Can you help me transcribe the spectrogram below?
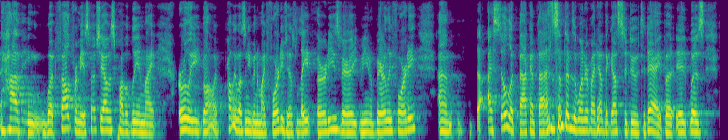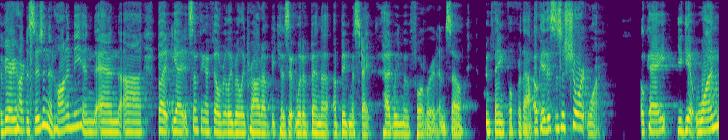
having what felt for me, especially I was probably in my early, well, it probably wasn't even in my 40s, I was late 30s, very, you know, barely 40. Um, I still look back at that, and sometimes I wonder if I'd have the guts to do it today, but it was a very hard decision. It haunted me, and, and, uh, but yeah, it's something I feel really, really proud of because it would have been a, a big mistake had we moved forward. And so I'm thankful for that. Okay, this is a short one. Okay, you get one.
